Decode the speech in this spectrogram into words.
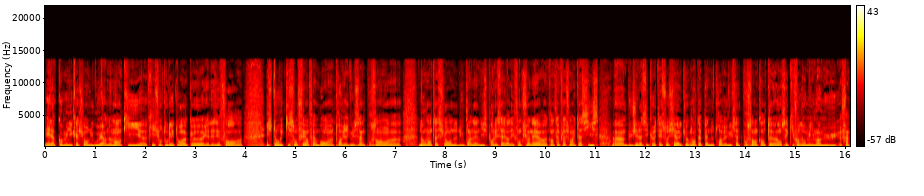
et la communication du gouvernement qui euh, crie sur tous les toits qu'il y a des efforts historiques qui sont faits. Enfin bon, 3,5% euh, d'augmentation du point d'indice pour les salaires des fonctionnaires quand l'inflation est à 6, un budget de la sécurité sociale qui augmente à peine de 3,7% quand on sait qu'il faudrait au minimum enfin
